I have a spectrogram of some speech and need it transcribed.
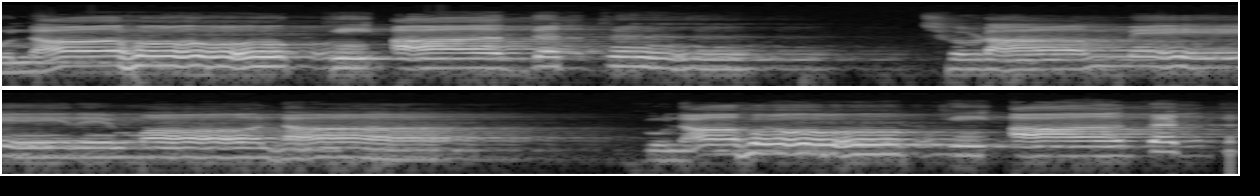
গুনাহ কি আদত? ছোড়া মেরে মলা گناہوں کی عادت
